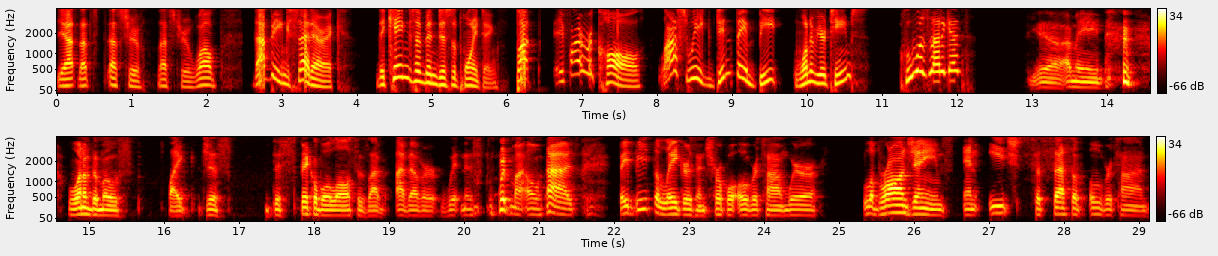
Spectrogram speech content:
yeah, that's that's true. That's true. Well, that being said, Eric, the Kings have been disappointing. But if I recall, last week didn't they beat one of your teams? Who was that again? Yeah, I mean, one of the most like just despicable losses I've I've ever witnessed with my own eyes. They beat the Lakers in triple overtime where LeBron James in each successive overtime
